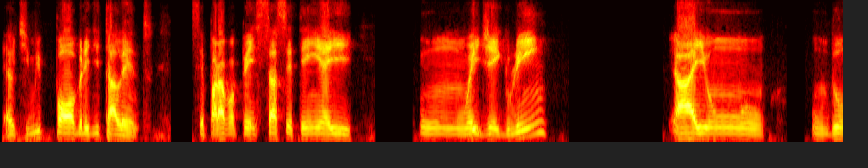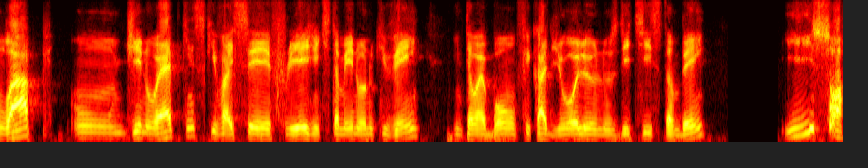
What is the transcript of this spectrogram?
É um time pobre de talento. Você parar pra pensar, você tem aí um AJ Green, aí um, um Dunlap, um Gino Atkins, que vai ser free agent também no ano que vem. Então é bom ficar de olho nos DTs também. E só.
